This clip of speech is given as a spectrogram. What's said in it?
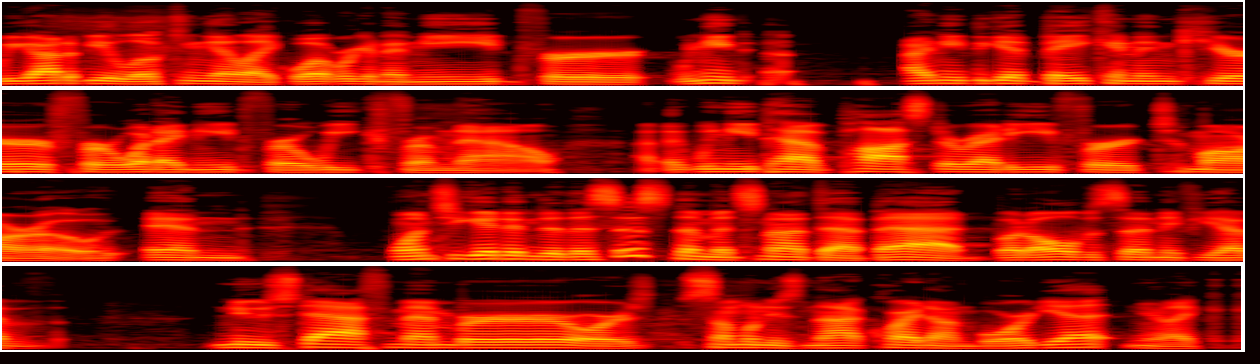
we got to be looking at like what we're gonna need for we need I need to get bacon and cure for what I need for a week from now. Uh, We need to have pasta ready for tomorrow. And once you get into the system, it's not that bad. But all of a sudden, if you have new staff member or someone who's not quite on board yet, and you're like,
